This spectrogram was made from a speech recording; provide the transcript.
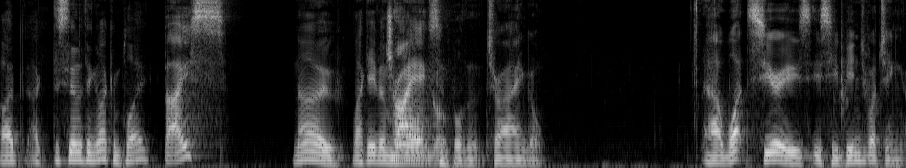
I, I this is the only thing I can play. Bass. No, like even Triangle. more simple than triangle. Uh, what series is he binge watching?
